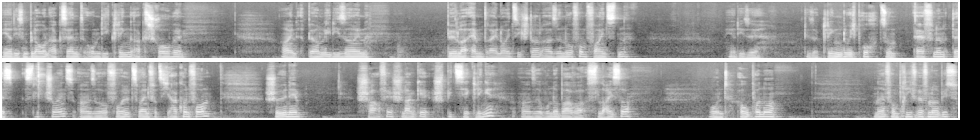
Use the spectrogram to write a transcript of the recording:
Hier diesen blauen Akzent um die Klingenachsschraube. Ein Burnley Design. Böhler M390 Stahl, also nur vom Feinsten. Hier diese, dieser Klingendurchbruch zum Öffnen des Slipjoints, also voll 42a konform. Schöne, scharfe, schlanke, spitze Klinge, also wunderbarer Slicer und Opener. Ne, vom Brieföffner bis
